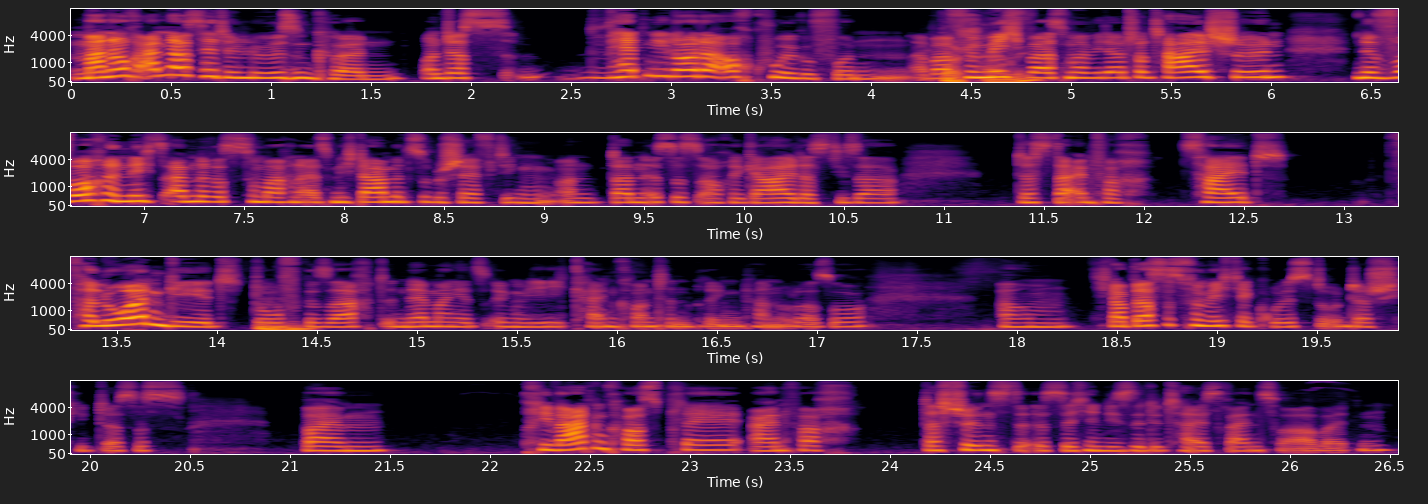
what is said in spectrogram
man auch anders hätte lösen können und das hätten die Leute auch cool gefunden. Aber für mich war es mal wieder total schön, eine Woche nichts anderes zu machen, als mich damit zu beschäftigen. Und dann ist es auch egal, dass dieser dass da einfach Zeit verloren geht, doof mhm. gesagt, in der man jetzt irgendwie keinen Content bringen kann oder so. Ähm, ich glaube, das ist für mich der größte Unterschied, dass es beim privaten Cosplay einfach das Schönste ist, sich in diese Details reinzuarbeiten.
